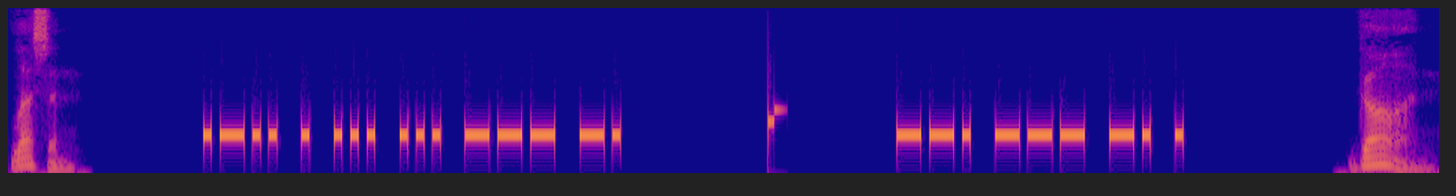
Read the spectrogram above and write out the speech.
Lesson. Gone.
